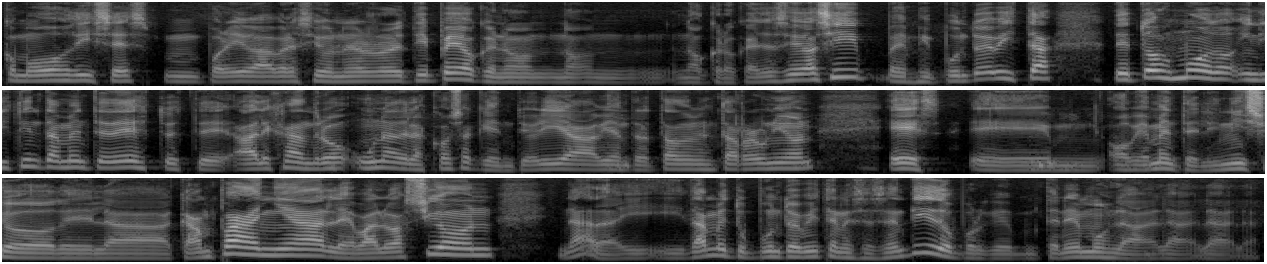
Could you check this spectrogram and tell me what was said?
como vos dices, mm, por ahí va a haber sido un error de tipeo, que no, no, no, creo que haya sido así, es mi punto de vista. De todos modos, indistintamente de esto, este, Alejandro, una de las cosas que en teoría habían tratado en esta reunión es, em, obviamente, el inicio de la campaña, la evaluación, nada, y, dame tu punto de vista en ese sentido, porque tenemos la, la, la, la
